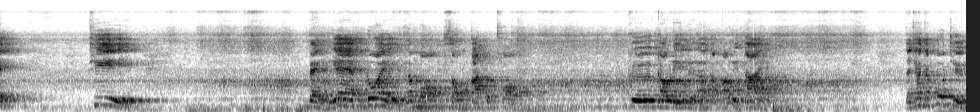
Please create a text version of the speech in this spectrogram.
ศที่แบ่งแยกด้วยระบอบสองการปกครอง คือเกาหลีเหนือกับเกาหลีใต้ แต่ถ้าจะพูดถึง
